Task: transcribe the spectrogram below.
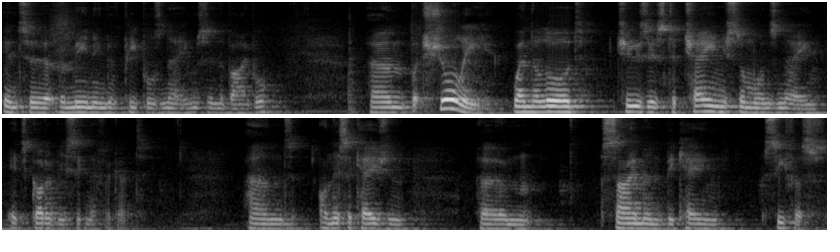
into the meaning of people's names in the Bible. Um, but surely, when the Lord chooses to change someone's name, it's got to be significant. And on this occasion, um, Simon became Cephas,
